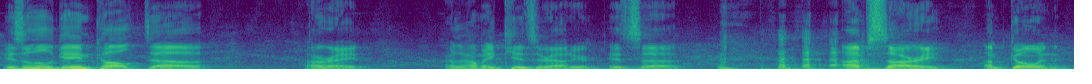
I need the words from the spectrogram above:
is a little game called, uh, all right, are there, how many kids are out here? It's, uh, I'm sorry, I'm going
